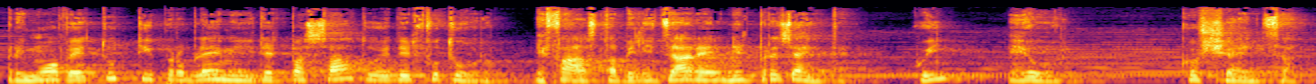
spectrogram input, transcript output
rimuove tutti i problemi del passato e del futuro e fa stabilizzare nel presente, qui e ora. Coscienza,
